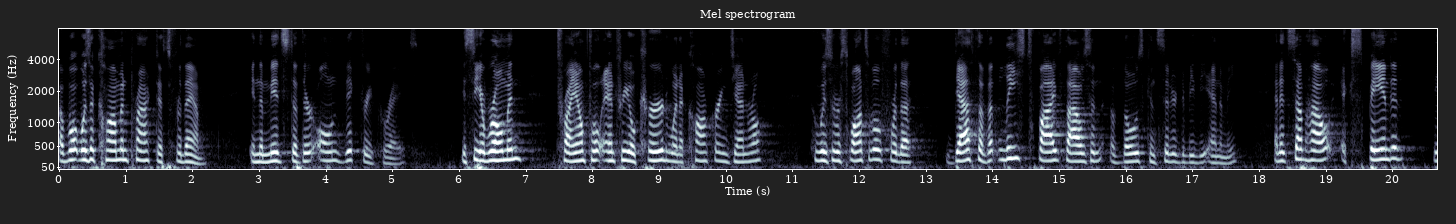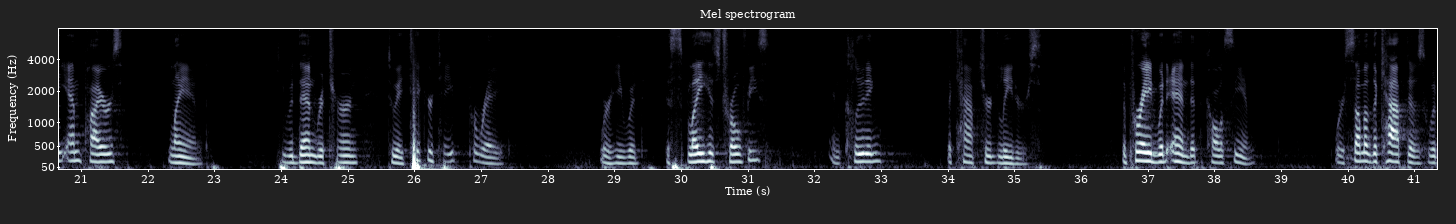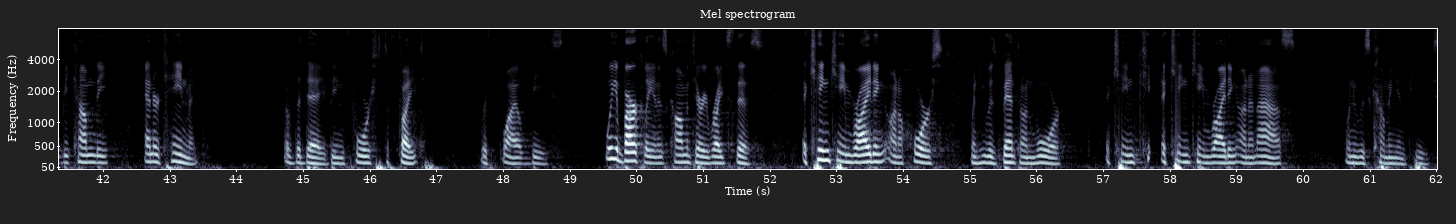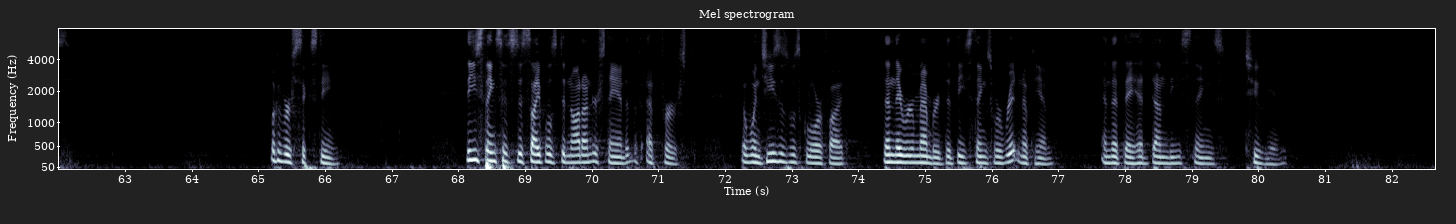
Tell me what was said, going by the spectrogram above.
of what was a common practice for them in the midst of their own victory parades. You see, a Roman triumphal entry occurred when a conquering general who was responsible for the death of at least 5,000 of those considered to be the enemy, and it somehow expanded the empire's land. He would then return to a ticker tape parade where he would display his trophies including the captured leaders. The parade would end at the Colosseum, where some of the captives would become the entertainment of the day, being forced to fight with wild beasts. William Barclay, in his commentary, writes this A king came riding on a horse when he was bent on war. A king, a king came riding on an ass when he was coming in peace. Look at verse 16. These things his disciples did not understand at, the, at first, but when Jesus was glorified, then they remembered that these things were written of him and that they had done these things to him.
